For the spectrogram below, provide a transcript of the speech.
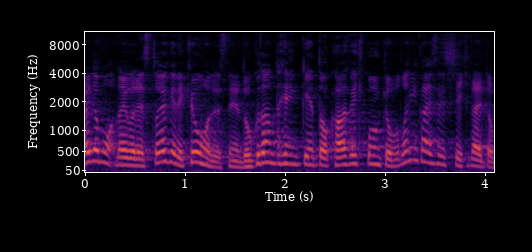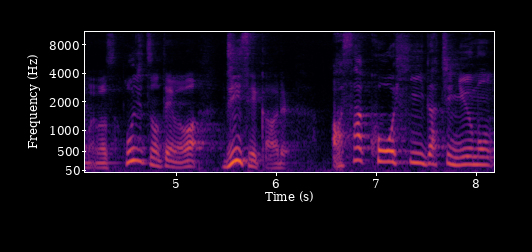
はいどうも、大悟です。というわけで今日もですね、独断と偏見と科学的根拠をもとに解説していきたいと思います。本日のテーマは、人生変わる朝コーヒー立ち入門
